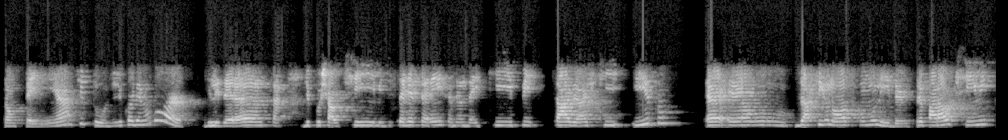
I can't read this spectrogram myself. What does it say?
Então tenha atitude de coordenador, de liderança, de puxar o time, de ser referência dentro da equipe, sabe? Eu acho que isso é, é o desafio nosso como líder, preparar o time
